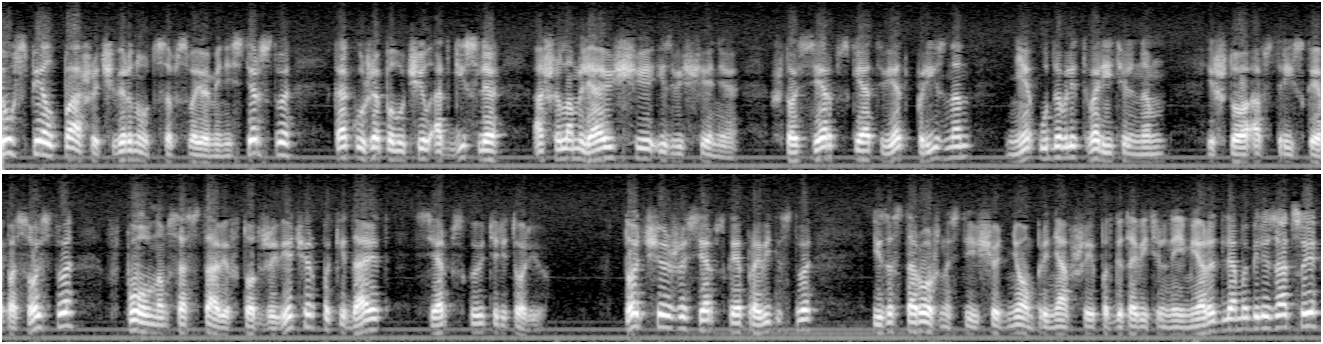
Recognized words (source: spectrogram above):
успел Пашич вернуться в свое министерство, как уже получил от Гисля ошеломляющее извещение, что сербский ответ признан неудовлетворительным и что австрийское посольство в полном составе в тот же вечер покидает сербскую территорию. Тотчас же сербское правительство, из осторожности еще днем принявшее подготовительные меры для мобилизации,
